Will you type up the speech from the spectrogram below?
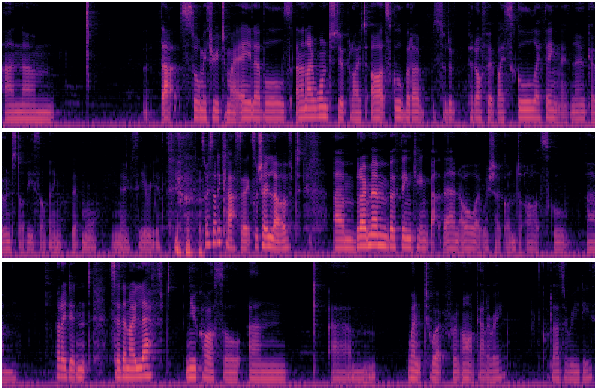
and um, that saw me through to my A levels. And then I wanted to apply to art school, but I sort of put off it by school. I think there's no go and study something a bit more, you know, serious. so I studied classics, which I loved. Um, but I remember thinking back then, oh, I wish I'd gone to art school. Um, but I didn't. So then I left Newcastle and um, went to work for an art gallery called Lazarides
